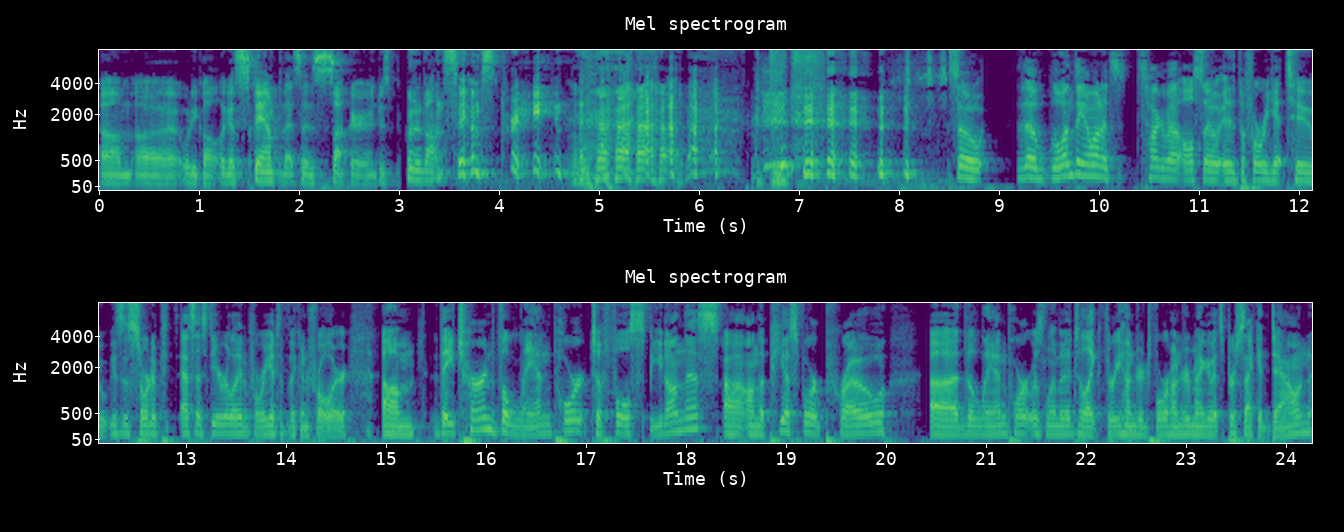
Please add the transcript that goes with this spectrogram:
um uh what do you call it like a stamp that says sucker and just put it on Sam's screen. so the, the one thing I wanted to talk about also is before we get to this is sort of SSD related before we get to the controller. Um, they turned the LAN port to full speed on this uh, on the PS4 Pro. Uh, the LAN port was limited to like 300, 400 megabits per second down,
